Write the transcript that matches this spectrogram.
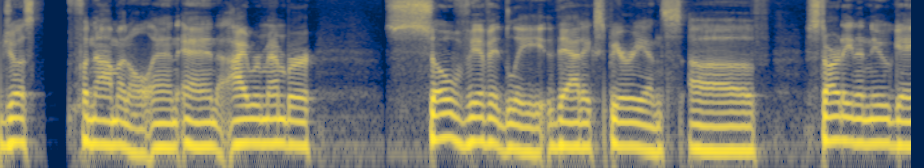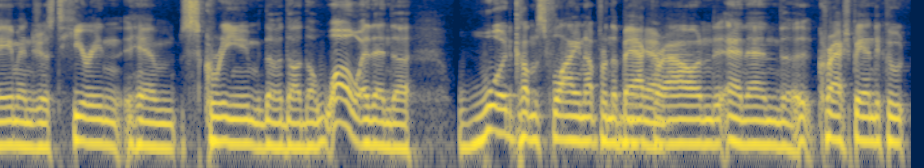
just phenomenal. And and I remember so vividly that experience of starting a new game and just hearing him scream the the the whoa and then the wood comes flying up from the background and then the crash bandicoot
